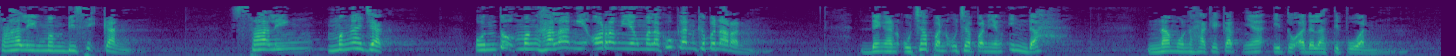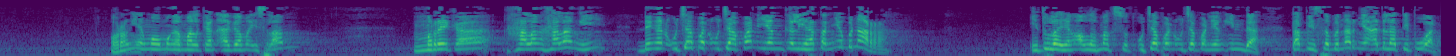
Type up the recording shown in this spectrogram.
saling membisikkan, saling mengajak untuk menghalangi orang yang melakukan kebenaran dengan ucapan-ucapan yang indah, namun hakikatnya itu adalah tipuan. Orang yang mau mengamalkan agama Islam, mereka halang-halangi dengan ucapan-ucapan yang kelihatannya benar. Itulah yang Allah maksud, ucapan-ucapan yang indah, tapi sebenarnya adalah tipuan.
